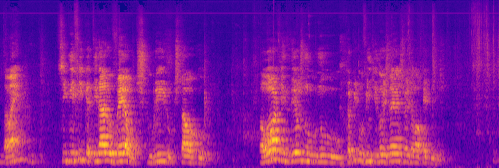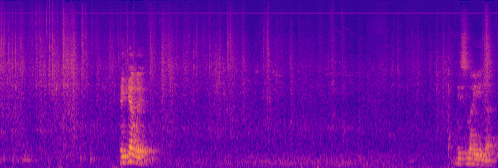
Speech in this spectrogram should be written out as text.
Está bem? Significa tirar o véu, descobrir o que está oculto. A ordem de Deus no, no capítulo 22, 10, veja lá o que é que diz. Quem quer ler? Disse-me ainda:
